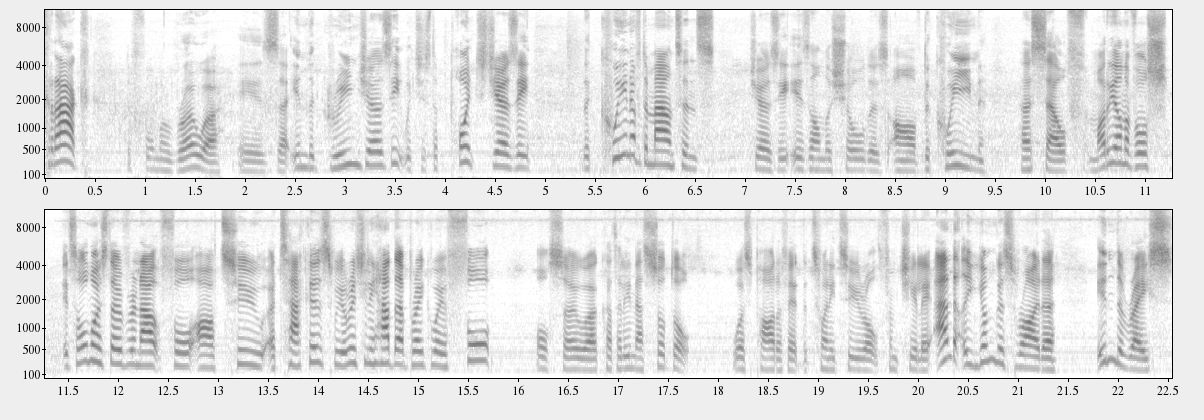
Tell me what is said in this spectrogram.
Kraak, the former rower, is uh, in the green jersey, which is the points jersey. The Queen of the Mountains jersey is on the shoulders of the Queen herself, Marianne Vos. It's almost over and out for our two attackers. We originally had that breakaway of four. Also, uh, Catalina Soto was part of it, the 22-year-old from Chile, and a youngest rider in the race,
